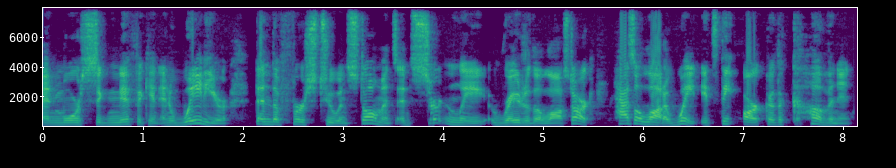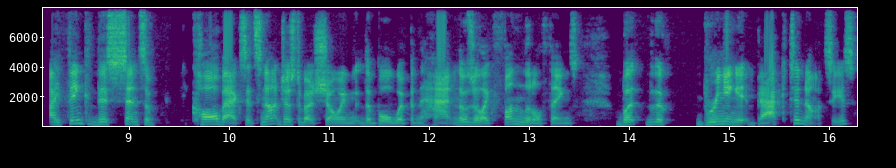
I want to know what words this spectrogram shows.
and more significant and weightier than the first two installments. And certainly, Raiders of the Lost Ark has a lot of weight. It's the Ark of the Covenant. I think this sense of callbacks, it's not just about showing the bullwhip and the hat, and those are like fun little things, but the bringing it back to Nazis,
